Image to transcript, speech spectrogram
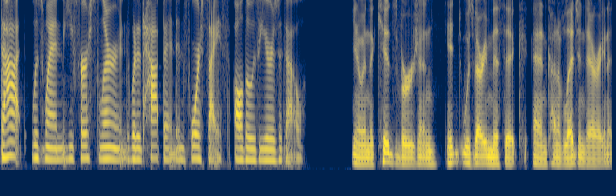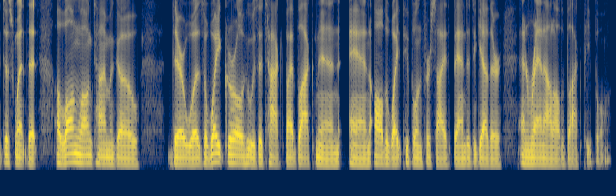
that was when he first learned what had happened in Forsyth all those years ago. You know, in the kids' version, it was very mythic and kind of legendary. And it just went that a long, long time ago, there was a white girl who was attacked by black men, and all the white people in Forsyth banded together and ran out all the black people.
